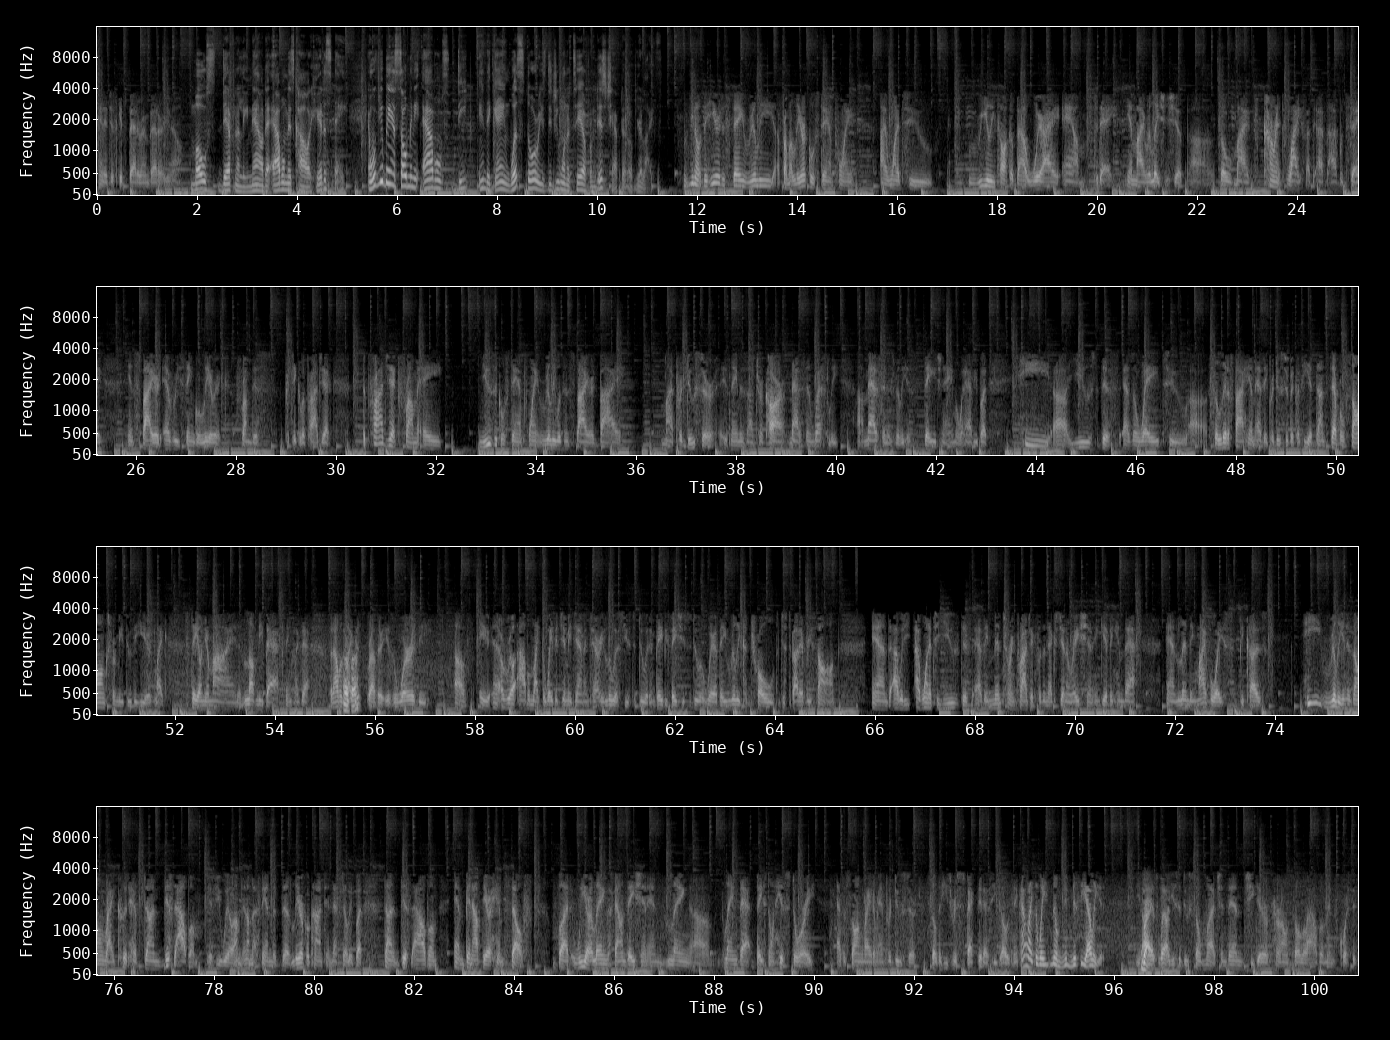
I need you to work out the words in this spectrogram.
and it just gets better and better, you know. Most definitely. Now, the album is called Here to Stay. And with you being so many albums deep in the game, what stories did you want to tell from this chapter of your life? You know, the Here to Stay really, uh, from a lyrical standpoint, I wanted to really talk about where I am today in my relationship. Uh, so my current wife, I, I, I would say, inspired every single lyric from this particular project. The project, from a musical standpoint, really was inspired by my producer. His name is uh, Drakkar Madison Wesley. Uh, Madison is really his stage name or what have you, but he uh, used this as a way to uh, solidify him as a producer because he had done several songs for me through the years, like "Stay on Your Mind" and "Love Me Back," things like that. But I was okay. like, this brother is worthy of a, a real album like the way that Jimmy Jam and Terry Lewis used to do it, and Babyface used to do it, where they really controlled just about every song and I would I wanted to use this as a mentoring project for the next generation and giving him that and lending my voice because he really in his own right could have done this album, if you will. I'm, and I'm not saying the, the lyrical content necessarily, but done this album and been out there himself. But we are laying the foundation and laying um, laying that based on his story as a songwriter and producer so that he's respected as he goes in. Kind of like the way, you know, Missy Elliott uh, right. as well used to do so much, and then she did her, her own solo album, and of course, it,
